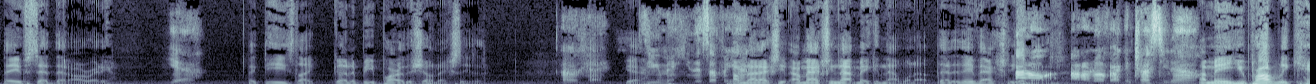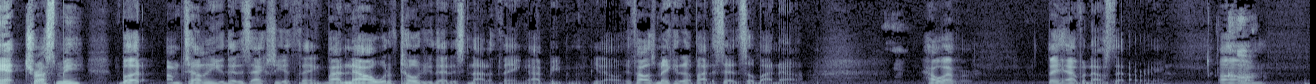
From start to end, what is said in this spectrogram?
they've said that already. Yeah. Like he's like gonna be part of the show next season. Okay. Yeah. Are you making this up again? I'm not actually. I'm actually not making that one up. That they've actually. I don't. I don't know if I can trust you now. I mean, you probably can't trust me, but I'm telling you that it's actually a thing. By now, I would have told you that it's not a thing. I'd be, you know, if I was making it up, I'd have said so by now. However, they have announced that already. Um. Cool.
